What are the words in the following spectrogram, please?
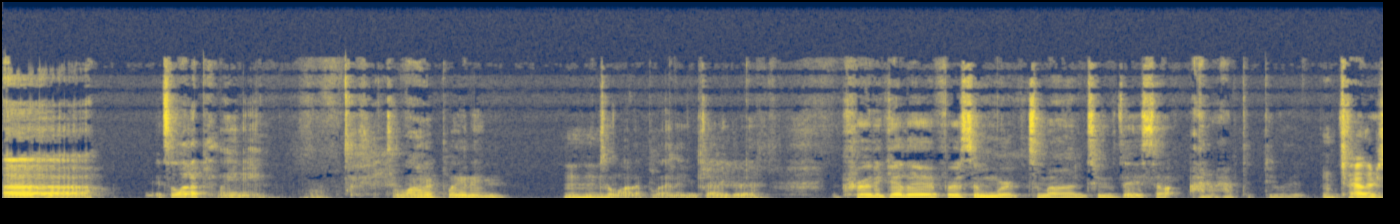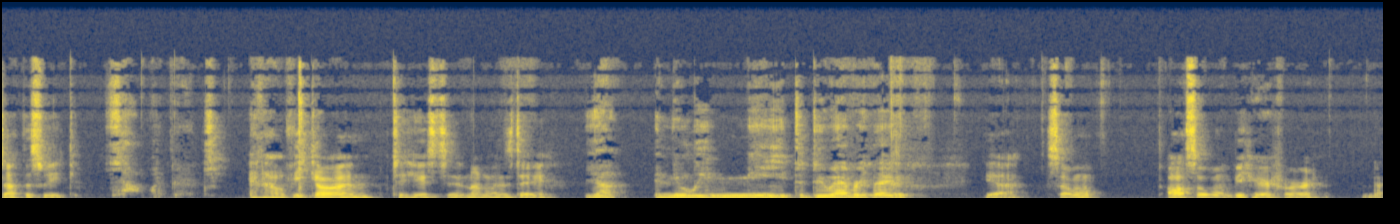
Uh, it's a lot of planning. It's a lot of planning. Mm-hmm. It's a lot of planning. Trying to get a crew together for some work tomorrow and Tuesday, so I don't have to do it. Tyler's out this week, Yeah, what a bitch. and I'll be gone to Houston on Wednesday. Yeah, and you leave me to do everything. Yeah, so I won't also won't be here for No.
